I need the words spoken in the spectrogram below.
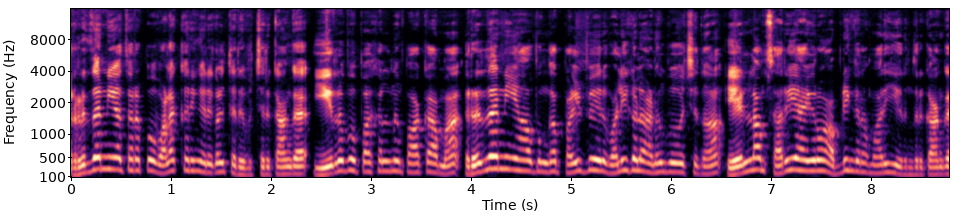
ரிதன்யா தரப்பு வழக்கறி வழக்கறிஞர்கள் தெரிவிச்சிருக்காங்க. இரவு பகல்னு பார்க்காம ரிதன்யா அவங்க பல்வேறு வழிகளை அனுபவிச்சுதான் எல்லாம் சரியாயிரும் அப்படிங்கிற மாதிரி இருந்திருக்காங்க.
